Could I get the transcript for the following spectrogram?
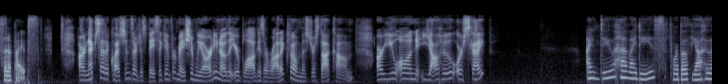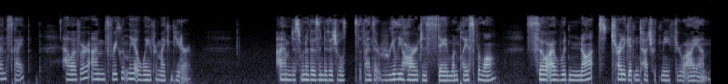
set of pipes. Our next set of questions are just basic information. We already know that your blog is eroticphonemistress.com. Are you on Yahoo or Skype? I do have IDs for both Yahoo and Skype. However, I'm frequently away from my computer. I'm just one of those individuals that finds it really hard to stay in one place for long, so I would not try to get in touch with me through IM.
